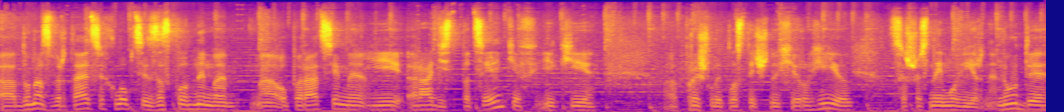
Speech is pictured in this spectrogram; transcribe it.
Е, До нас звертаються хлопці за складними е, операціями і радість пацієнтів, які е, пройшли пластичну хірургію, це щось неймовірне. Люди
